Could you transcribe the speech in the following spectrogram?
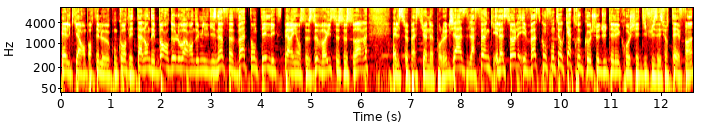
Elle qui a remporté le concours des talents des bords de Loire en 2019 va tenter l'expérience The Voice ce soir. Elle se passionne pour le jazz, la funk et la soul et va se confronter aux quatre coachs du télécrochet diffusé sur TF1.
